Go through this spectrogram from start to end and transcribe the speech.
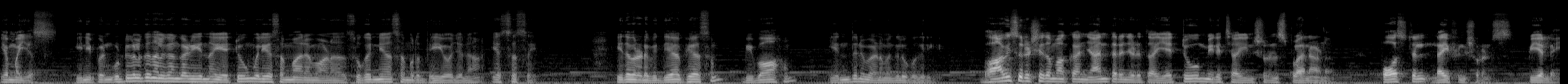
എം ഐ എസ് ഇനി പെൺകുട്ടികൾക്ക് നൽകാൻ കഴിയുന്ന ഏറ്റവും വലിയ സമ്മാനമാണ് Sukanya Samriddhi Yojana S S A ഇതവരുടെ വിദ്യാഭ്യാസം വിവാഹം എന്തിനു വേണമെങ്കിലും ഉപകരിക്കും. ഭാവി സുരക്ഷിതമാക്കാൻ ഞാൻ തിരഞ്ഞെടുത്ത ഏറ്റവും മികച്ച ഇൻഷുറൻസ് പ്ലാനാണ് postal life insurance P L I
